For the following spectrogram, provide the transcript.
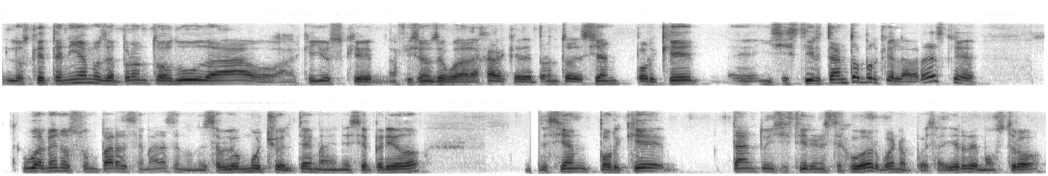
los que teníamos de pronto duda o aquellos que aficionados de Guadalajara que de pronto decían por qué eh, insistir tanto, porque la verdad es que hubo al menos un par de semanas en donde se habló mucho del tema en ese periodo. Decían, ¿por qué tanto insistir en este jugador? Bueno, pues ayer demostró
